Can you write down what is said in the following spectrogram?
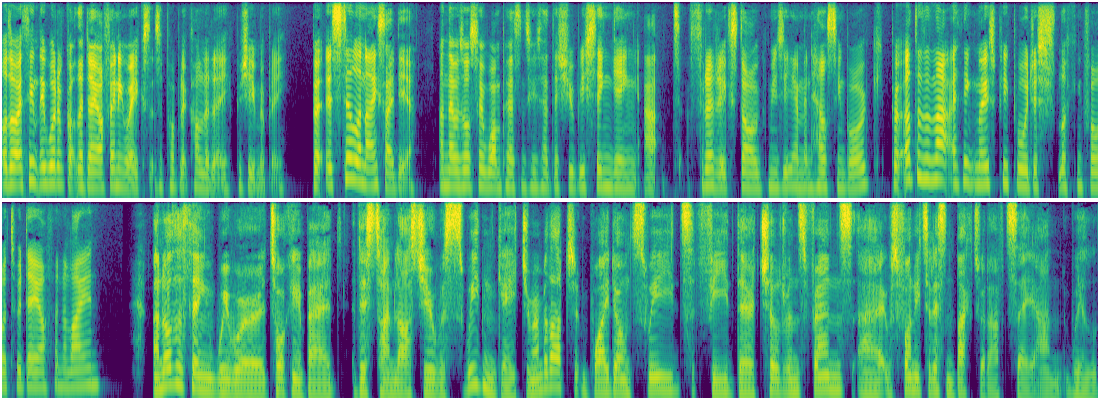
Although I think they would have got the day off anyway because it's a public holiday, presumably. But it's still a nice idea. And there was also one person who said they should be singing at Fredriksdal Museum in Helsingborg. But other than that, I think most people were just looking forward to a day off and a lion. Another thing we were talking about this time last year was Swedengate. Do you remember that? Why don't Swedes feed their children's friends? Uh, it was funny to listen back to it, I have to say, and we'll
